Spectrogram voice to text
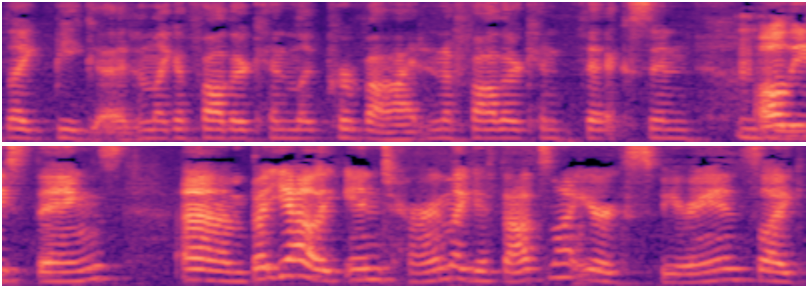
like be good and like a father can like provide and a father can fix and all these things. Um but yeah like in turn like if that's not your experience like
